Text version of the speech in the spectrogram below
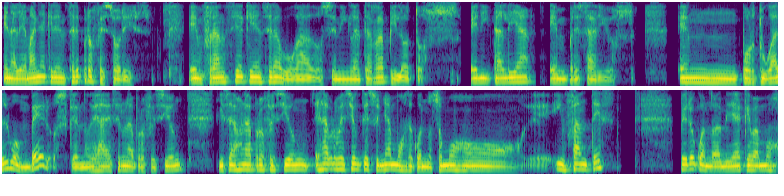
En Alemania quieren ser profesores. En Francia quieren ser abogados. En Inglaterra pilotos. En Italia empresarios. En Portugal bomberos, que no deja de ser una profesión. Quizás una profesión, es la profesión que soñamos de cuando somos eh, infantes pero cuando a medida que vamos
